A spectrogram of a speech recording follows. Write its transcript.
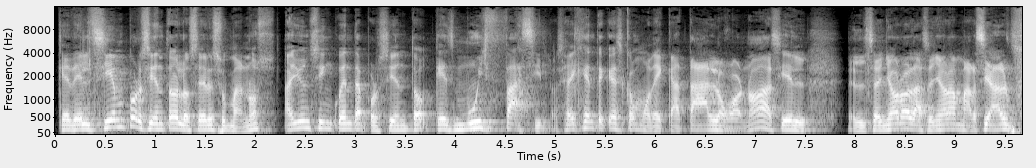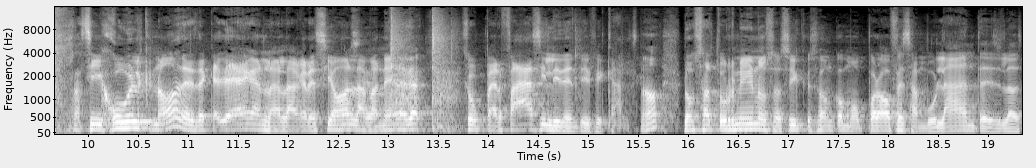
que del 100% de los seres humanos hay un 50% que es muy fácil. O sea, hay gente que es como de catálogo, ¿no? Así el, el señor o la señora marcial, así Hulk, ¿no? Desde que llegan, la, la agresión, la manera, súper fácil identificarlos, ¿no? Los saturninos así que son como profes ambulantes, los,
